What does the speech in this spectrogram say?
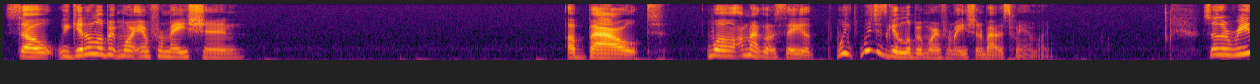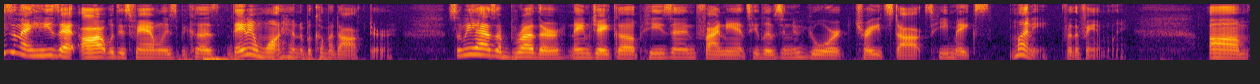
So we get a little bit more information about, well, I'm not going to say, a, we, we just get a little bit more information about his family. So the reason that he's at odd with his family is because they didn't want him to become a doctor. So he has a brother named Jacob. He's in finance. He lives in New York, trade stocks. He makes money for the family. Um,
